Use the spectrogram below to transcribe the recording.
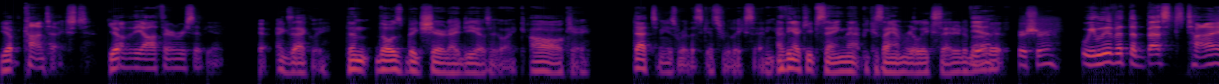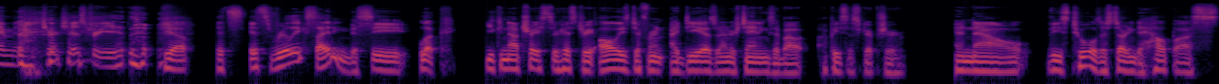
Yep. context Yep. of the author and recipient. Yeah, exactly. Then those big shared ideas are like, oh, okay. That to me is where this gets really exciting. I think I keep saying that because I am really excited about yeah, it. for sure. We live at the best time in church history. Yeah. It's it's really exciting to see, look, you can now trace through history all these different ideas or understandings about a piece of scripture. And now these tools are starting to help us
